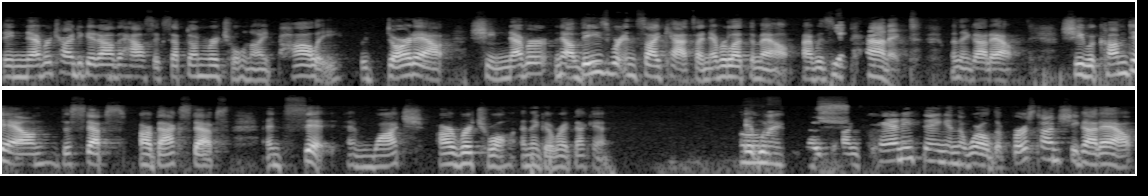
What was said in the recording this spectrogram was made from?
They never tried to get out of the house except on ritual night. Polly would dart out. She never, now these were inside cats. I never let them out. I was yeah. panicked when they got out. She would come down the steps, our back steps, and sit and watch our ritual and then go right back in. Oh it was my the most uncanny thing in the world. The first time she got out,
